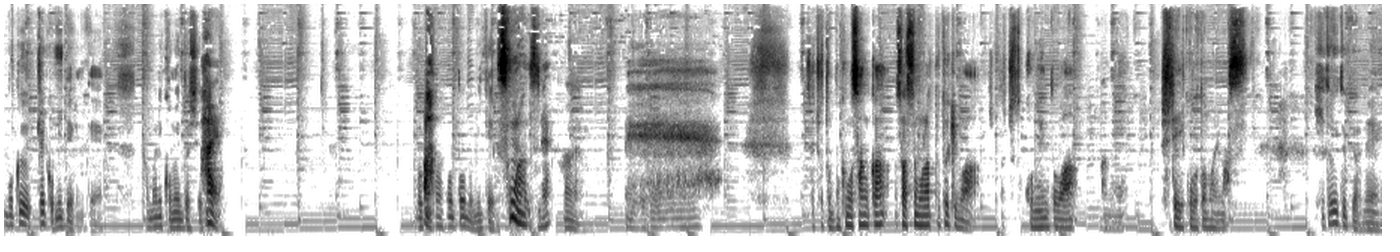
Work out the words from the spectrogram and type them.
僕結構見てるんで、たまにコメントしてる。はい。僕はほとんど見てる。そうなんですね。はい。ええじゃあちょっと僕も参加させてもらった時は、ちょっとちょっとコメントは、あの、していこうと思います。ひどい時はね、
